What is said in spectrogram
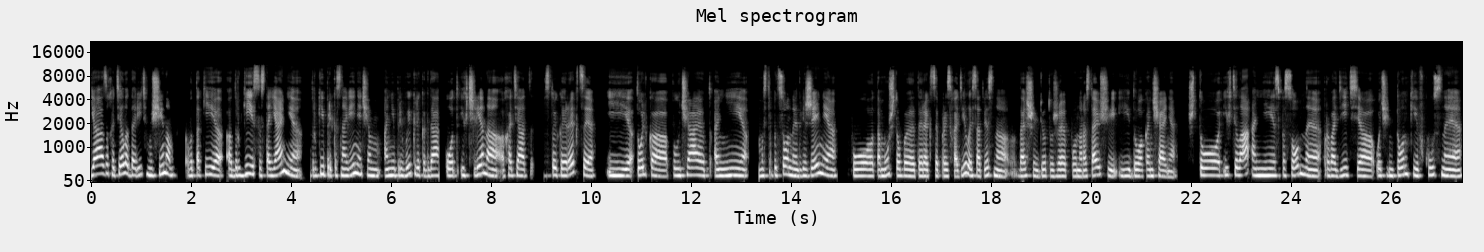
я захотела дарить мужчинам вот такие а, другие состояния, другие прикосновения, чем они привыкли, когда от их члена хотят стойкой эрекции, и только получают они мастурбационное движение по тому, чтобы эта эрекция происходила, и, соответственно, дальше идет уже по нарастающей и до окончания что их тела, они способны проводить э, очень тонкие, вкусные,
